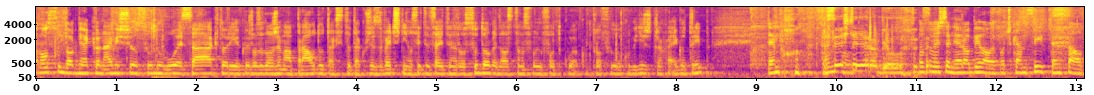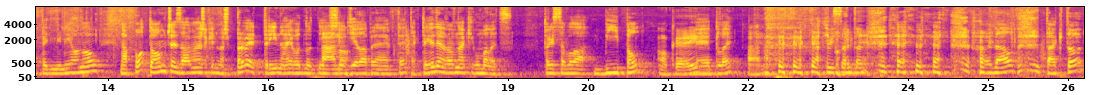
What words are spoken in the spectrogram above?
rozsudok nejakého najvyššieho súdu v USA, ktorý ako rozhodol, že má pravdu, tak si to tak už zväčšnil síce celý ten rozsudok a dal si tam svoju fotku ako profilovku, vidíš, trocha ego trip. Tempo, To si ešte nerobil. to som ešte nerobil, ale počkam si, ten stál 5 miliónov. No a potom, čo je zaujímavé, že keď máš prvé tri najhodnotnejšie Áno. diela pre NFT, tak to je jeden rovnaký umelec, ktorý sa volá Beeple. OK. Beeple. Áno. Aby som to povedal takto.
